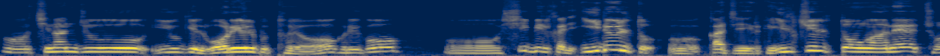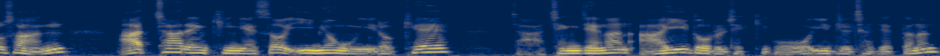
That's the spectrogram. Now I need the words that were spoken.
어, 지난주 6일 월요일부터요. 그리고 어, 10일까지 일요일까지 이렇게 일주일 동안에 조사한 아차 랭킹에서 임영웅이 이렇게 자 쟁쟁한 아이돌을 제끼고 1위를 차지했다는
